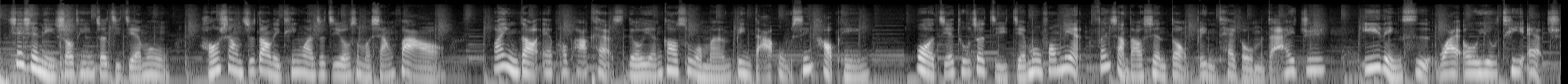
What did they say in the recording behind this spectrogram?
谢谢你收听这集节目，好想知道你听完这集有什么想法哦。欢迎到 Apple Podcast 留言告诉我们，并打五星好评，或截图这集节目封面分享到限动，并 tag 我们的 IG 一零四 Y O U T H。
